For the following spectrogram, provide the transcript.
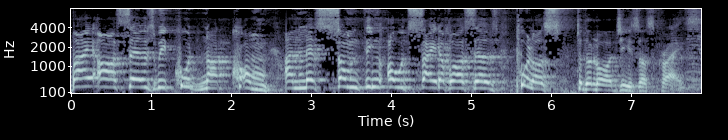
by ourselves we could not come unless something outside of ourselves pull us to the Lord Jesus Christ.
